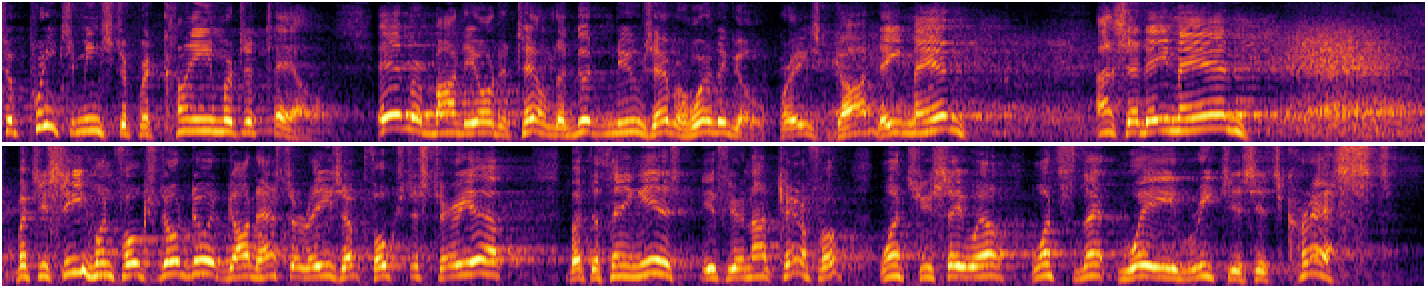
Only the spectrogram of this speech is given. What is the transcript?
to preach means to proclaim or to tell. Everybody ought to tell the good news everywhere they go. Praise God. Amen. I said, Amen. Amen. But you see, when folks don't do it, God has to raise up folks to stir you up. But the thing is, if you're not careful, once you say, well, once that wave reaches its crest,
